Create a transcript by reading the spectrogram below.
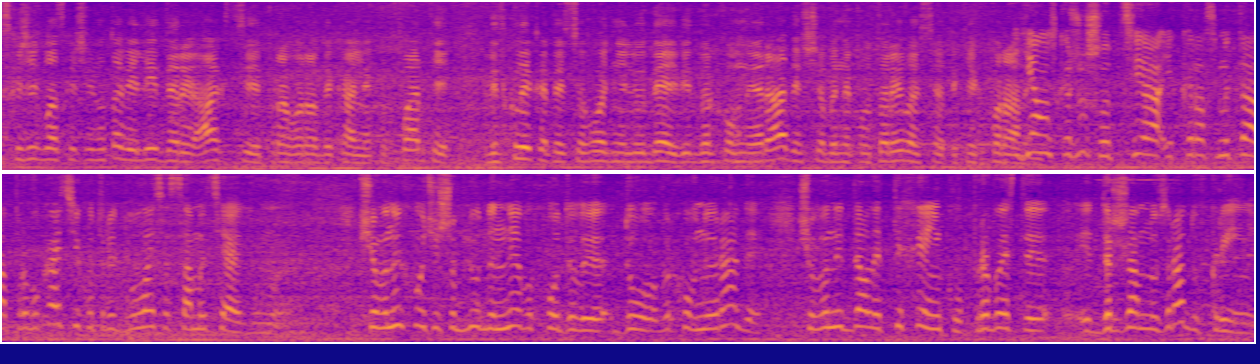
Скажіть, будь ласка, чи готові лідери акції праворадикальних партій відкликати сьогодні людей від Верховної Ради, щоб не повторилося таких поранень? Я вам скажу, що ця якраз мета провокації, яка відбулася саме ця, я думаю. Що вони хочуть, щоб люди не виходили до Верховної Ради, щоб вони дали тихенько провести е, державну зраду в країні.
